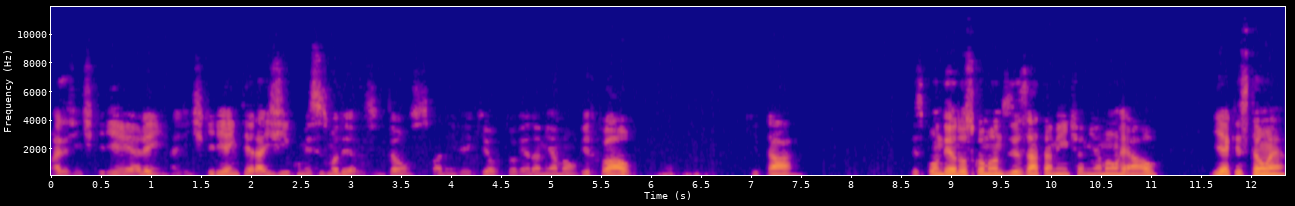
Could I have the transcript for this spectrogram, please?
Mas a gente queria ir além, a gente queria interagir com esses modelos. Então, vocês podem ver que eu estou vendo a minha mão virtual, que está respondendo aos comandos exatamente a minha mão real. E a questão é,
